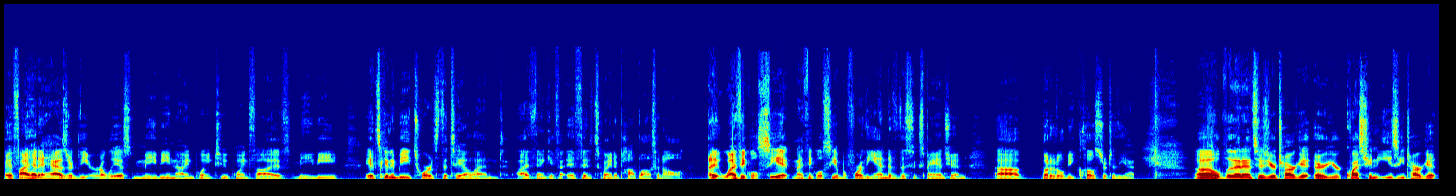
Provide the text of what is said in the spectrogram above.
if I had a hazard the earliest, maybe 9.2.5, maybe. It's going to be towards the tail end, I think, if, if it's going to pop off at all. I, I think we'll see it, and I think we'll see it before the end of this expansion. Uh, but it'll be closer to the end. Uh, hopefully that answers your target or your question, easy target.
